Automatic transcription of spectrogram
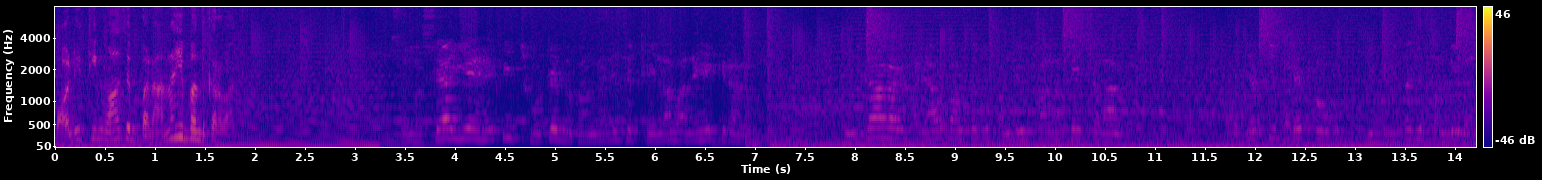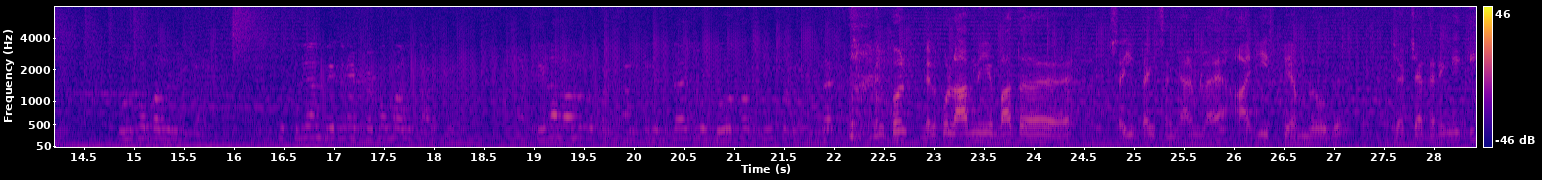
पॉलीथीन वहाँ से बनाना ही बंद करवा दें। समस्या ये है कि छोटे दुकानदार जैसे ठेला वाले हैं किराना वाले इनका हज़ार पाँच सौ की पन्नी उठा लाते हैं चलान करते हैं। और जबकि बड़े थोक विक्रेता जो पन्नी वाले उनको बंद नहीं करते तो खुलेआम बेच रहे ट्रकों माल उतार के। और ठेला वालों को परेशान करें चाहे जो दो सौ तीन सौ का हैं बिल्कुल बिल्कुल आपने ये बात सही बताई संज्ञान में लाया। आज ही इस पर हम लोग चर्चा करेंगे कि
